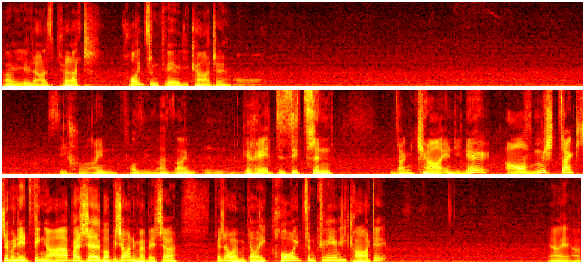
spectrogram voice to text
Fahren wir hier wieder alles platt. Kreuz und quer wie die Karte. Oh. sehe schon ein vor seinem Gerät sitzen und sagen, tja, in die auf mich zeigst du mir den Finger, aber selber bist du auch nicht mehr besser. Bist auch mittlerweile kreuz und quer wie die Karte. Ja, ja.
